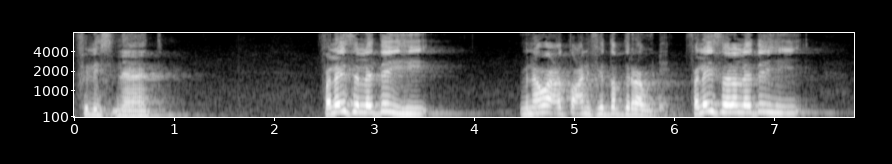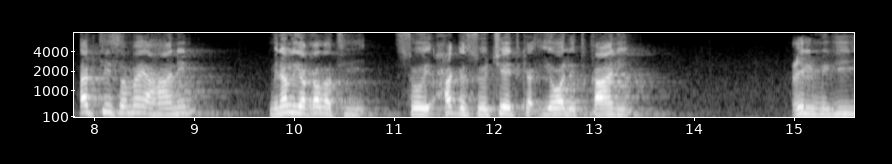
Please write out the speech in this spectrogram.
fi lisnaad falaysa ladayhi min anwaaci acni fi dabdi raawi dhe falaysa ladayhi agtiisa may ahaanin min alyaqadati soo xagga soo jeedka iyo walitqaani. Cilmigii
